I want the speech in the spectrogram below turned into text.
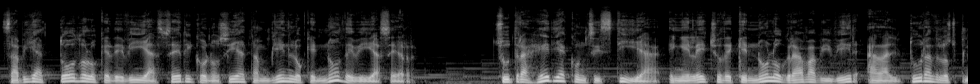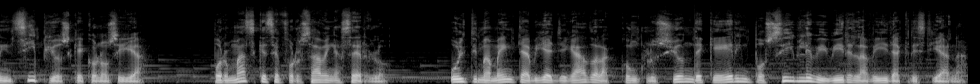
Sabía todo lo que debía hacer y conocía también lo que no debía hacer. Su tragedia consistía en el hecho de que no lograba vivir a la altura de los principios que conocía. Por más que se forzaba en hacerlo, últimamente había llegado a la conclusión de que era imposible vivir la vida cristiana.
